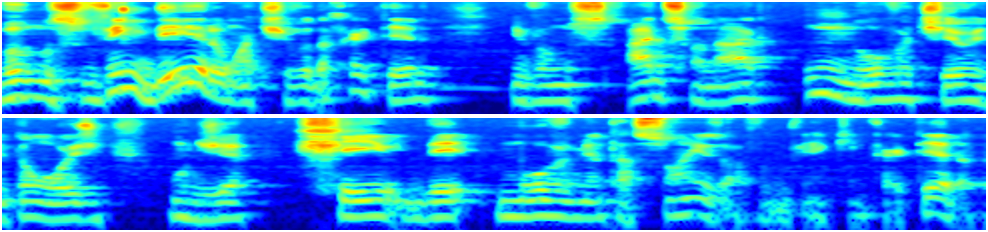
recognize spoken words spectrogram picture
vamos vender um ativo da carteira e vamos adicionar um novo ativo. Então hoje um dia cheio de movimentações, ó, vamos vir aqui em carteira,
